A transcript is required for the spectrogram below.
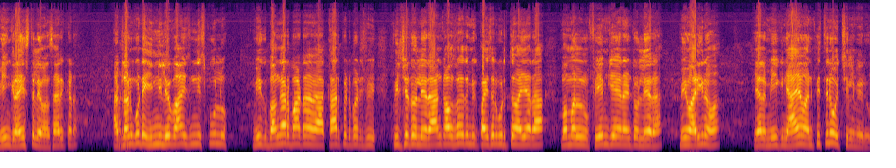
మేము గ్రహిస్తలేమా సార్ ఇక్కడ? అట్లా అనుకుంటే ఇన్ని లేవా? ఇన్ని స్కూళ్ళు? మీకు బంగారు బాట కార్పెట్ పట్టి పిలిచేటోళ్ళు లేరా? ఇంకా అవసరం అయితే మీకు పైసలు కుడితే అయ్యారా మమ్మల్ని ఫేమ్ చేయని అంటే లేరా? మేము అడిగినామా? ఇలా మీకు న్యాయం అనిపిస్తేనే వచ్చింది మీరు.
